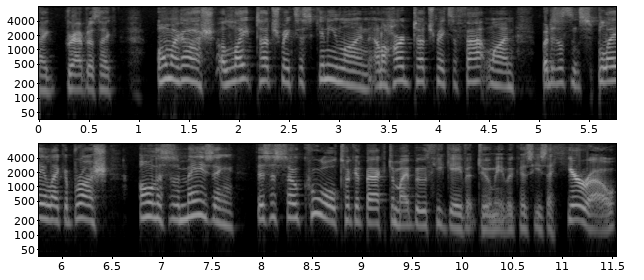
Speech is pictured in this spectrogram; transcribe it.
I grabbed it. I was like, oh my gosh, a light touch makes a skinny line and a hard touch makes a fat line, but it doesn't splay like a brush. Oh, this is amazing. This is so cool. Took it back to my booth. He gave it to me because he's a hero.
